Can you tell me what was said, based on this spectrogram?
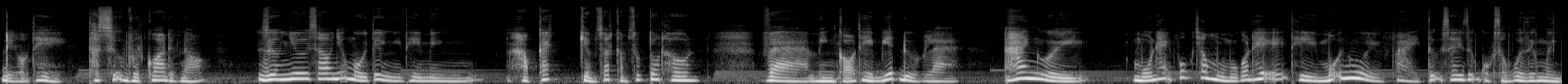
để có thể thật sự vượt qua được nó. Dường như sau những mối tình thì mình học cách kiểm soát cảm xúc tốt hơn. Và mình có thể biết được là hai người muốn hạnh phúc trong một mối quan hệ thì mỗi người phải tự xây dựng cuộc sống của riêng mình.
